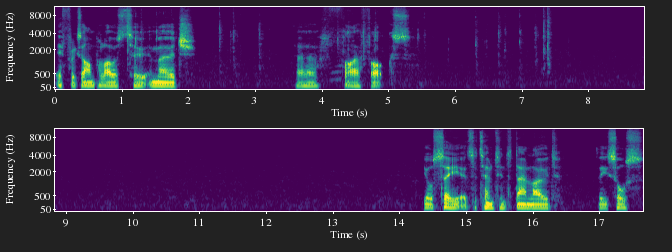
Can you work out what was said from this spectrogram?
if for example I was to emerge uh, Firefox you'll see it's attempting to download the source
